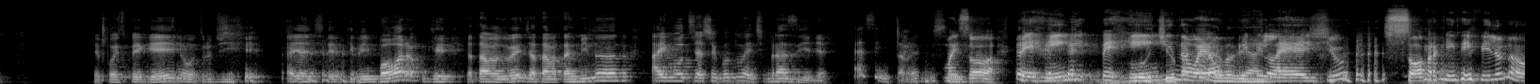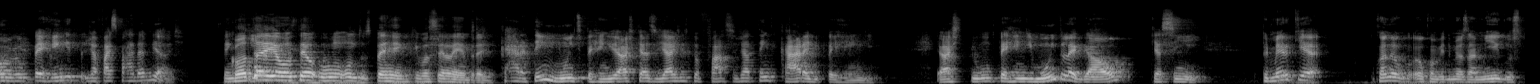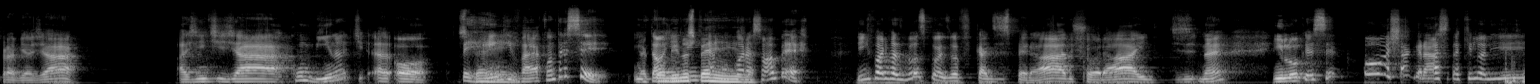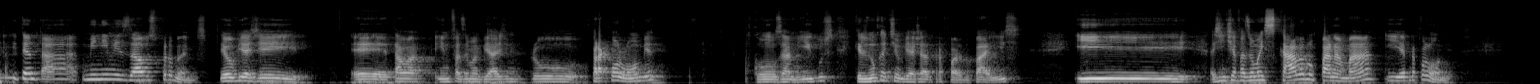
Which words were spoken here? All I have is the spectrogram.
Depois peguei no outro dia. Aí a gente teve que vir embora, porque já tava doente, já tava terminando. Aí o outro já chegou doente em Brasília. É assim, tá vendo? mas, ó, perrengue, perrengue não é um privilégio só pra quem tem filho, não. O perrengue já faz parte da viagem. Tem que- Conta aí o seu- um, um dos perrengues que você lembra aí. Cara, tem muitos perrengues. Eu acho que as viagens que eu faço já tem cara de perrengue. Eu acho que um perrengue muito legal, que assim, primeiro que quando eu, eu convido meus amigos para viajar, a gente já combina, ó, perrengue vai acontecer. Então a gente tem que estar com o perrengues, coração aberto. A gente pode fazer duas coisas, ou ficar desesperado, chorar e, né, enlouquecer, ou achar graça daquilo ali e tentar minimizar os problemas. Eu viajei, é, tava indo fazer uma viagem para Colômbia com os amigos, que eles nunca tinham viajado para fora do país, e a gente ia fazer uma escala no Panamá e ia para Colômbia.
